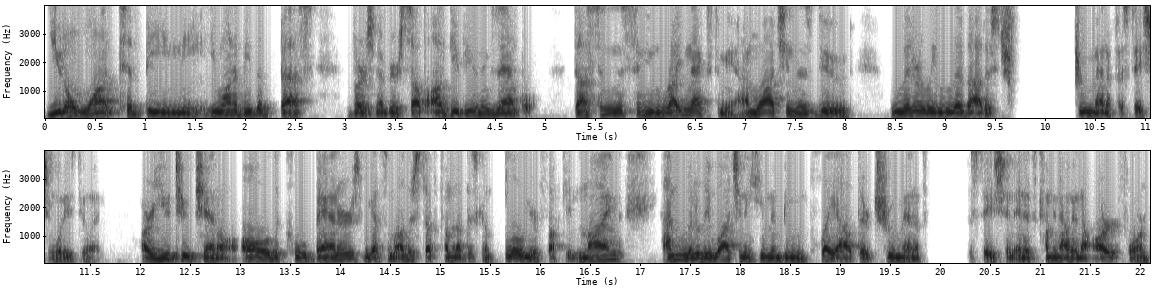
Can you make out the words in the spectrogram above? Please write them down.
You don't want to be me. You want to be the best version of yourself. I'll give you an example. Dustin is sitting right next to me. I'm watching this dude literally live out his tr- true manifestation, what he's doing. Our YouTube channel, all the cool banners. We got some other stuff coming up that's going to blow your fucking mind. I'm literally watching a human being play out their true manifestation manifestation and it's coming out in an art form,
